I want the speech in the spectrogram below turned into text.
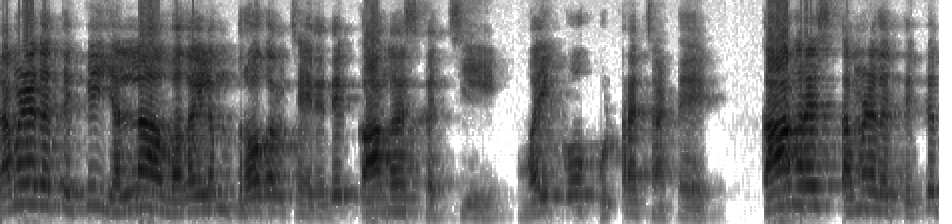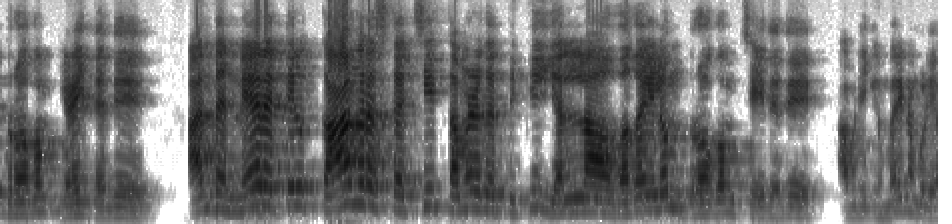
தமிழகத்துக்கு எல்லா வகையிலும் துரோகம் செய்தது காங்கிரஸ் கட்சி. வைகோ குற்றச்சாட்டு. காங்கிரஸ் தமிழகத்துக்கு துரோகம் இழைத்தது. அந்த நேரத்தில் காங்கிரஸ் கட்சி தமிழகத்துக்கு எல்லா வகையிலும் துரோகம் செய்தது. அப்படிங்கிற மாதிரி நம்முடைய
